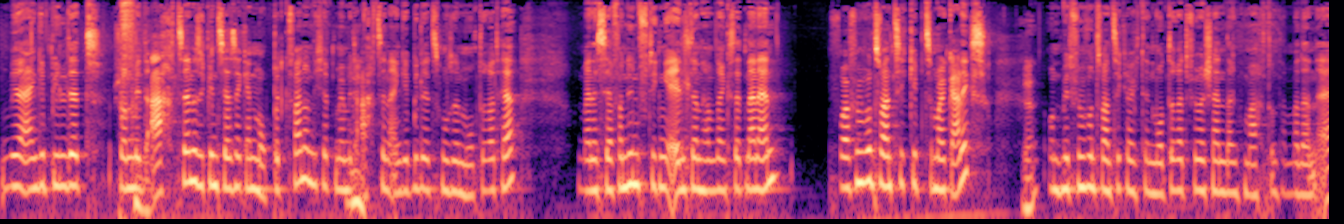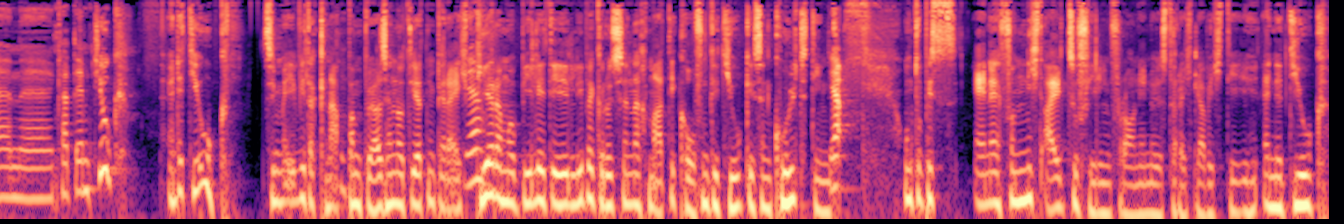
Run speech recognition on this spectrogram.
mir eingebildet, schon mit 18, also ich bin sehr, sehr gern Moped gefahren und ich habe mir mit 18 mhm. eingebildet, jetzt muss ein Motorrad her. Und meine sehr vernünftigen Eltern haben dann gesagt, nein, nein, vor 25 gibt es einmal gar nichts. Ja. Und mit 25 habe ich den Motorradführerschein dann gemacht und haben wir dann eine KTM Duke. Eine Duke? Sind wir eh wieder knapp am börsennotierten Bereich. Ja. Pira Mobility, liebe Grüße nach Mattighofen, die Duke ist ein Kultding. Ja. Und du bist eine von nicht allzu vielen Frauen in Österreich, glaube ich, die eine Duke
